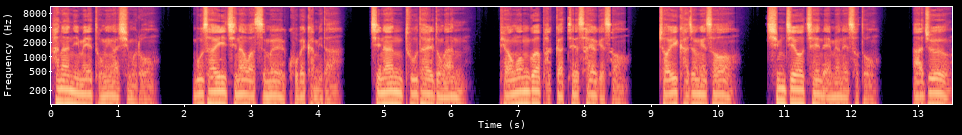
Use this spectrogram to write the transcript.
하나님의 동행하심으로 무사히 지나왔음을 고백합니다. 지난 두 달 동안 병원과 바깥의 사역에서 저희 가정에서 심지어 제 내면에서도 아주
